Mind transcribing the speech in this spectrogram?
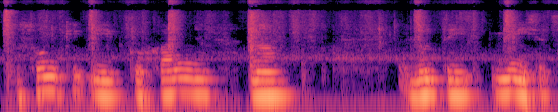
стосунки і кохання на лютий місяць.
